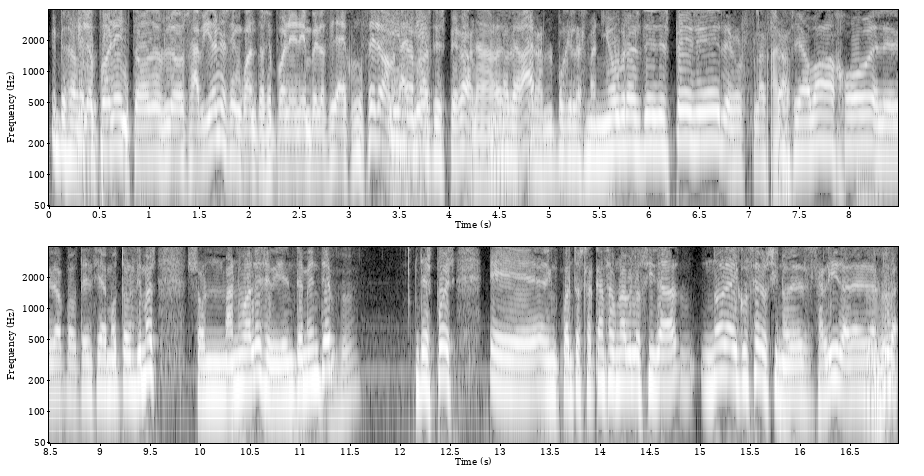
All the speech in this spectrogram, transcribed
empezaron Que lo ponen todos los aviones en cuanto se ponen en velocidad de crucero. Vamos y nada más despegar, Nada nada más despegar. despegar, porque las maniobras de despegue, de los flaps Claro. hacia abajo, el- la potencia de motor y demás, son manuales, evidentemente. Después, eh, en cuanto se alcanza una velocidad, no de crucero, sino de salida, de la altura,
